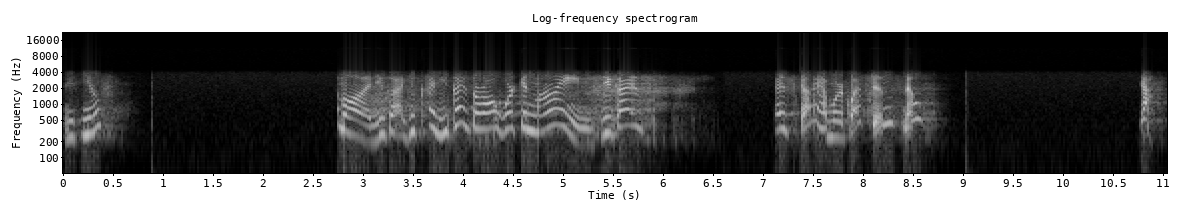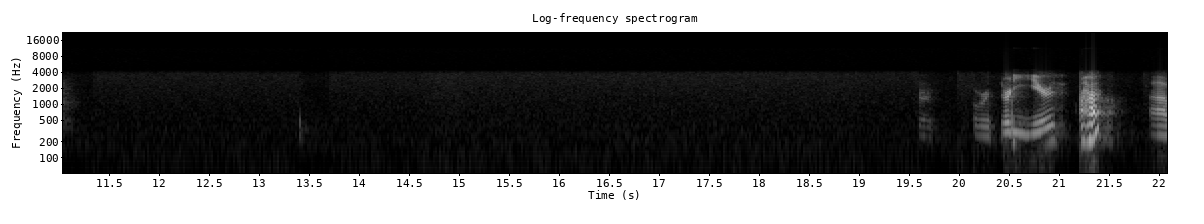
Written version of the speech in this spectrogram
Anything else? Come on, you guys, you guys, you guys are all working minds. You guys, you guys got to have more questions, no? Over 30 years. Uh-huh. Uh,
